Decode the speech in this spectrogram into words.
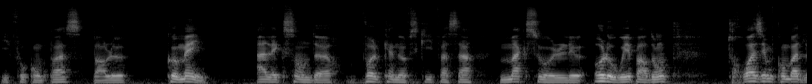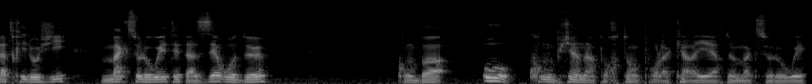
il faut qu'on passe par le co-main. Alexander Volkanovski face à Max Holl- Holloway. Pardon. Troisième combat de la trilogie. Max Holloway était à 0-2. Combat ô combien important pour la carrière de Max Holloway.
